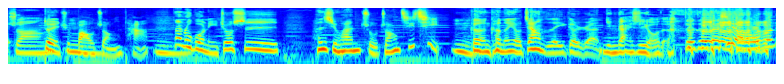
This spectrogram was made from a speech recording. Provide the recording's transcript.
装对，去包装它。嗯、那如果你就是很喜欢组装机器，嗯，可能可能有这样子的一个人，应该是有的。对对对，是有的。我们认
